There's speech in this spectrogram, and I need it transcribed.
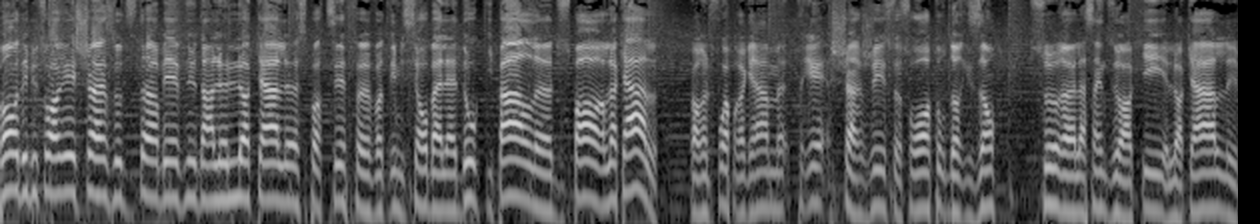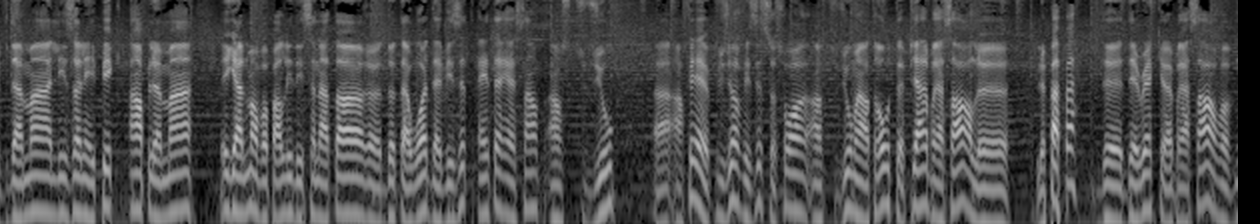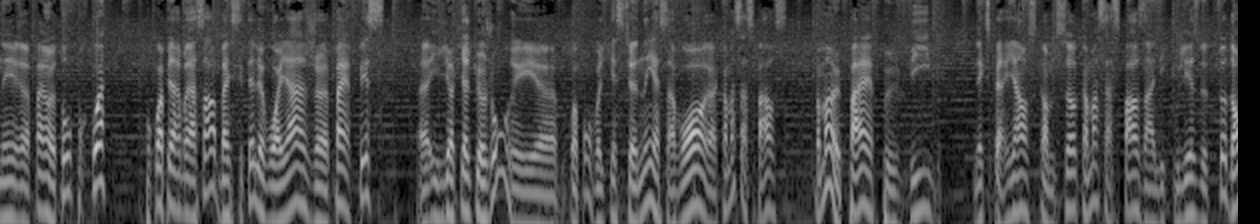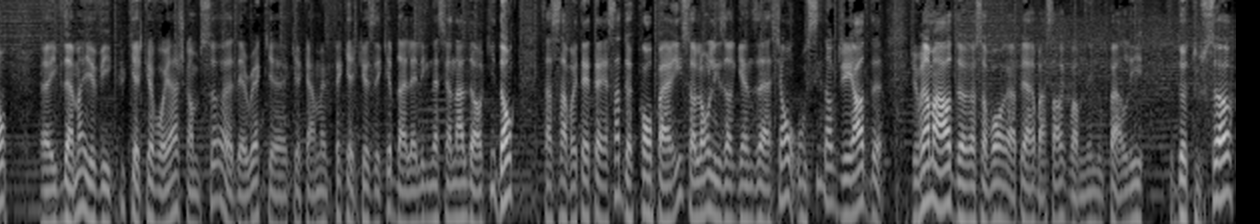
Bon début de soirée, chers auditeurs. Bienvenue dans le local sportif, euh, votre émission balado qui parle euh, du sport local. Encore une fois, programme très chargé ce soir, tour d'horizon sur euh, la scène du hockey local. Évidemment, les Olympiques amplement. Également, on va parler des sénateurs d'Ottawa, de la visite intéressante en studio. en fait, plusieurs visites ce soir en studio, mais entre autres, Pierre Brassard, le, papa de Derek Brassard, va venir faire un tour. Pourquoi? Pourquoi Pierre Brassard? Ben, c'était le voyage père-fils euh, il y a quelques jours et euh, pourquoi pas, on va le questionner à savoir euh, comment ça se passe, comment un père peut vivre une expérience comme ça, comment ça se passe dans les coulisses de tout ça? Donc, évidemment, il a vécu quelques voyages comme ça. Derek, qui a quand même fait quelques équipes dans la Ligue nationale de hockey. Donc, ça, ça va être intéressant de comparer selon les organisations aussi. Donc, j'ai hâte, j'ai vraiment hâte de recevoir Pierre Bassard qui va venir nous parler de tout ça.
